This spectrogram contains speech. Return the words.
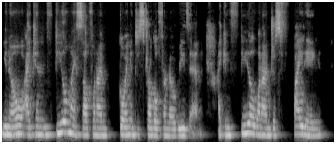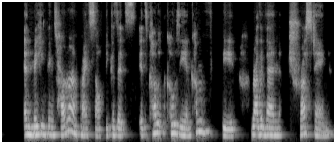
you know, I can feel myself when I'm going into struggle for no reason. I can feel when I'm just fighting and making things harder on myself because it's it's co- cozy and comfy rather than trusting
